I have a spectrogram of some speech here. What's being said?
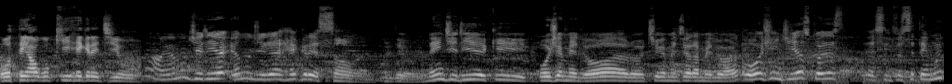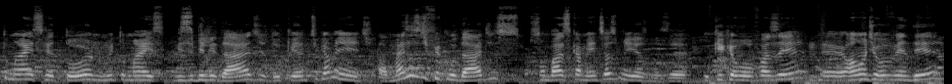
Ou tem algo que regrediu? Não, eu não diria, eu não diria regressão, entendeu? Nem diria que hoje é melhor, ou antigamente era melhor. Hoje em dia as coisas, assim, você tem muito mais retorno, muito mais visibilidade do que antigamente. Mas as dificuldades são basicamente as mesmas. É, o que, que eu vou fazer, é, aonde eu vou vender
